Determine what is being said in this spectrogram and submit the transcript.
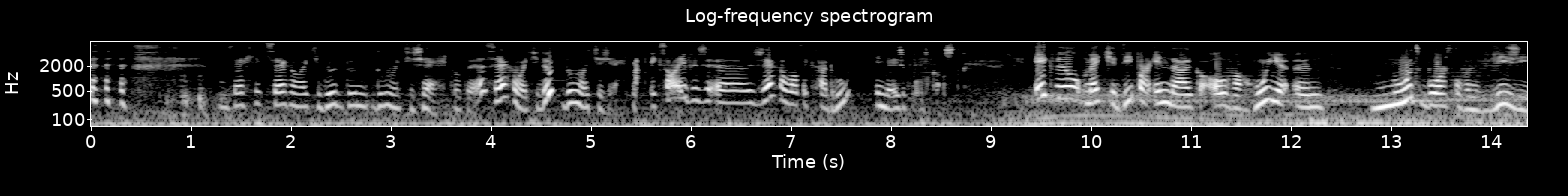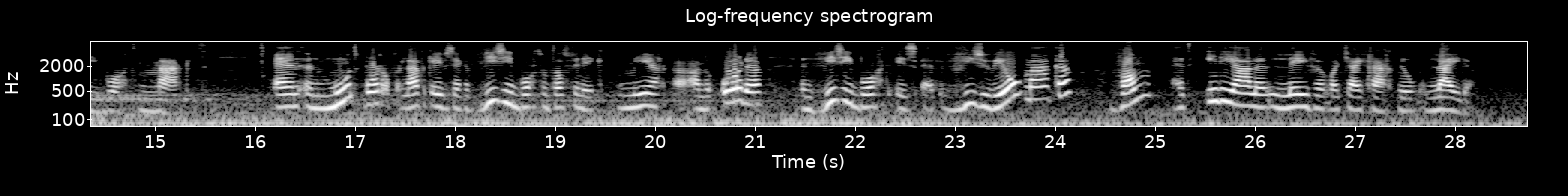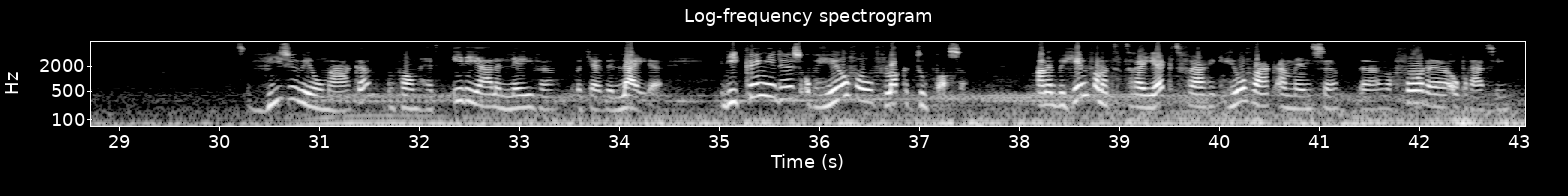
Zeg je het zeggen wat je doet, doen, doen wat je zegt. Dat, hè? Zeggen wat je doet, doen wat je zegt. Nou, ik zal even uh, zeggen wat ik ga doen in deze podcast. Ik wil met je dieper induiken over hoe je een moodboard of een visiebord maakt. En een moodboard, of laat ik even zeggen visiebord, want dat vind ik meer aan de orde. Een visiebord is het visueel maken van het ideale leven wat jij graag wil leiden. Het visueel maken van het ideale leven dat jij wil leiden. Die kun je dus op heel veel vlakken toepassen. Aan het begin van het traject vraag ik heel vaak aan mensen, uh, nog voor de operatie,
